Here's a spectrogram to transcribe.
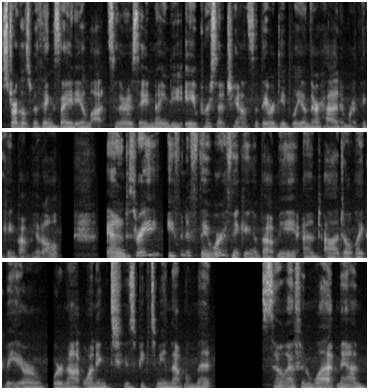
struggles with anxiety a lot. So there is a 98% chance that they were deeply in their head and weren't thinking about me at all. And three, even if they were thinking about me and uh, don't like me or were not wanting to speak to me in that moment, so effing what, man?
